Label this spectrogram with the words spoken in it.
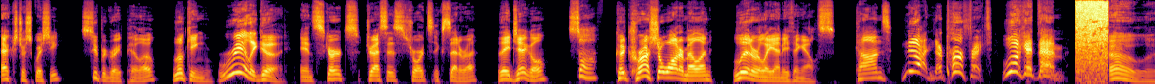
Extra squishy, super great pillow, looking really good in skirts, dresses, shorts, etc. They jiggle, soft, could crush a watermelon, literally anything else. Cons? None! They're perfect! Look at them! L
